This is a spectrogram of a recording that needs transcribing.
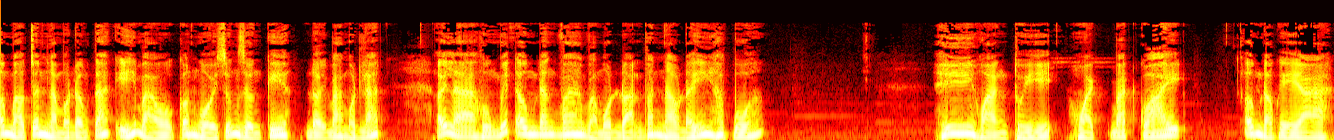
ông Bảo Trân làm một động tác ý bảo con ngồi xuống giường kia đợi ba một lát. Ấy là Hùng biết ông đang va vào một đoạn văn nào đấy hấp búa. Hy hoàng thủy, hoạch bát quái. Ông đọc ê à,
